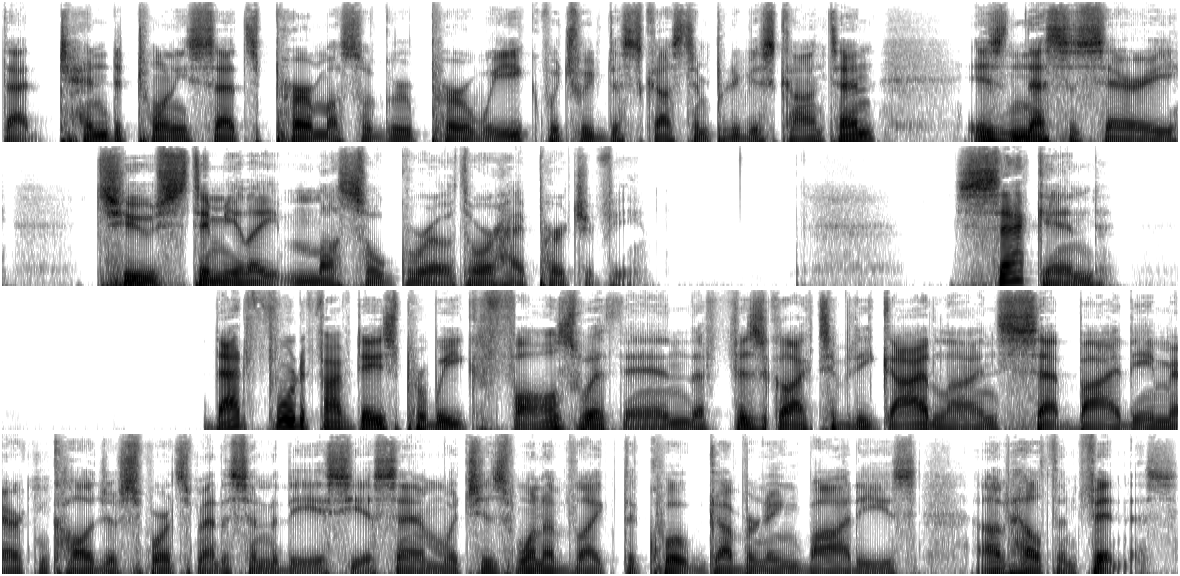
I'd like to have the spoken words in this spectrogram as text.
that 10 to 20 sets per muscle group per week, which we've discussed in previous content, is necessary to stimulate muscle growth or hypertrophy. Second, that 45 days per week falls within the physical activity guidelines set by the American College of Sports Medicine or the ACSM, which is one of like the quote governing bodies of health and fitness.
